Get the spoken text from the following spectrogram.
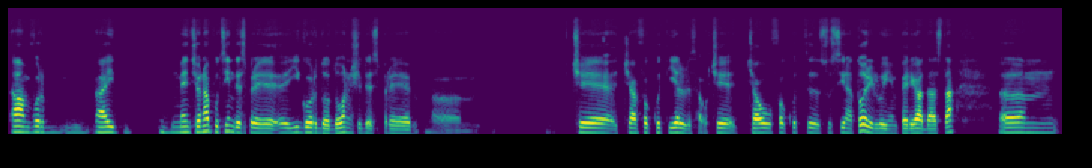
am vor, ai menționat puțin despre Igor Dodon și despre uh, ce, ce a făcut el sau ce, ce au făcut susținătorii lui în perioada asta. Um,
